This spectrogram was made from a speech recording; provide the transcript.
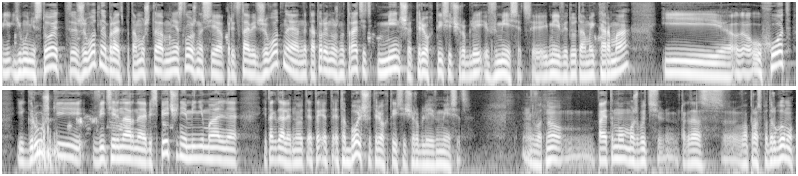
ему не стоит животное брать, потому что мне сложно себе представить животное, на которое нужно тратить меньше 3000 рублей в месяц. Имея в виду там и корма, и э, уход, игрушки, ветеринарное обеспечение минимальное – и так далее. Но это, это, это, больше трех тысяч рублей в месяц. Вот, ну, поэтому, может быть, тогда вопрос по-другому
